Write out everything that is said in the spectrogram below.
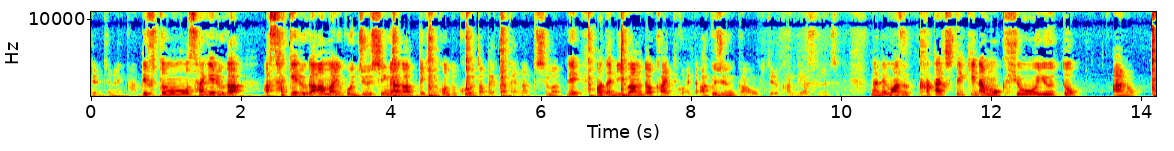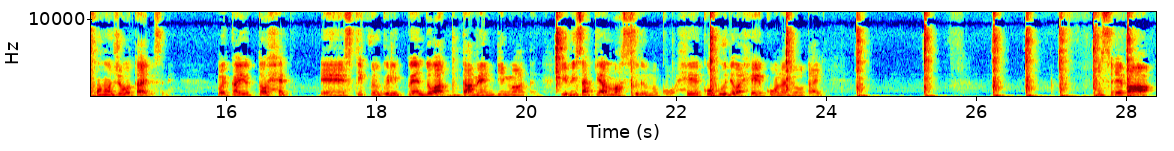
てるんじゃないか。で、太ももを下げるが、あ、避けるがあまりこう重心が上がってきて、今度こういう叩き方になってしまって、またリバウンドが返ってこないって悪循環が起きてる感じがするんですよね。なんで、まず形的な目標を言うと、あの、この状態ですね。もう一回言うと、ヘえー、スティックグリップエンドは画面、リムあたり。指先はまっすぐ向こう。平行、腕は平行な状態。すれば、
